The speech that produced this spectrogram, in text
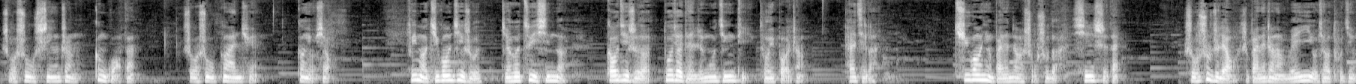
手术适应症更广泛，手术更安全、更有效。飞秒激光技术结合最新的高技术的多焦点人工晶体作为保障，开启了屈光性白内障手术的新时代。手术治疗是白内障的唯一有效途径，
